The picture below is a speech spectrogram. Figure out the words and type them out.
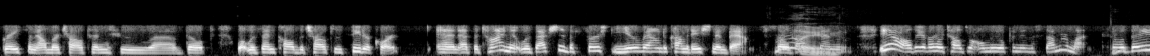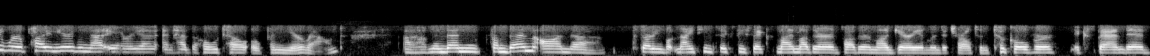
Grace and Elmer Charlton, who uh, built what was then called the Charlton Cedar Court. And at the time, it was actually the first year round accommodation in Banff. So really? back then, yeah, all the other hotels were only open in the summer months. So they were pioneers in that area and had the hotel open year round. Um, and then from then on, uh, starting about 1966, my mother and father-in-law Gary and Linda Charlton took over, expanded.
